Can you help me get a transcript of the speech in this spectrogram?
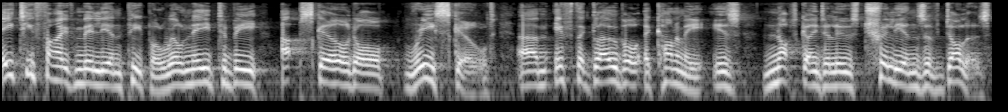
85 million people will need to be upskilled or reskilled um, if the global economy is not going to lose trillions of dollars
